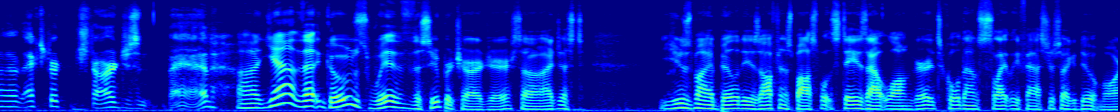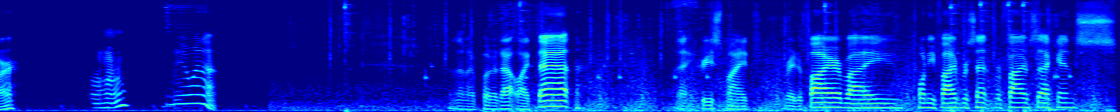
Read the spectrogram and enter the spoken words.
Uh, extra charge isn't bad. Uh. Yeah, that goes with the supercharger. So I just use my ability as often as possible. It stays out longer. It's cooldown slightly faster, so I can do it more. Uh huh. Yeah, why not? And then I put it out like that. That increased my rate of fire by 25% for 5 seconds.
